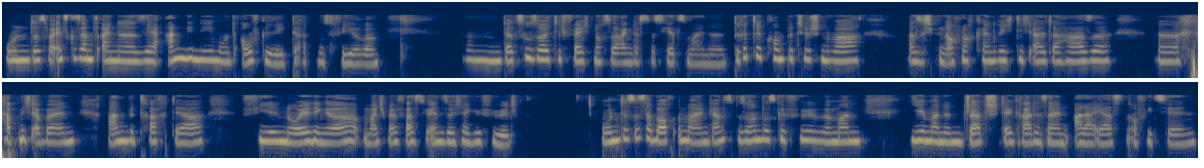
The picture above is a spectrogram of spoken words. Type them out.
Und das war insgesamt eine sehr angenehme und aufgeregte Atmosphäre. Ähm, dazu sollte ich vielleicht noch sagen, dass das jetzt meine dritte Competition war. Also ich bin auch noch kein richtig alter Hase äh, habe mich aber in Anbetracht der vielen Neulinge manchmal fast wie ein solcher gefühlt. Und es ist aber auch immer ein ganz besonderes Gefühl, wenn man jemanden judge, der gerade seinen allerersten offiziellen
